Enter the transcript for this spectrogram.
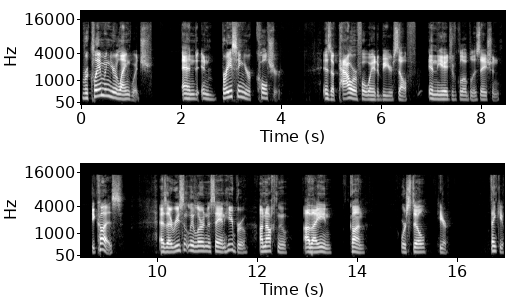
Reclaiming your language and embracing your culture is a powerful way to be yourself in the age of globalization because, as I recently learned to say in Hebrew, anachnu, adain, kan, we're still here. Thank you.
